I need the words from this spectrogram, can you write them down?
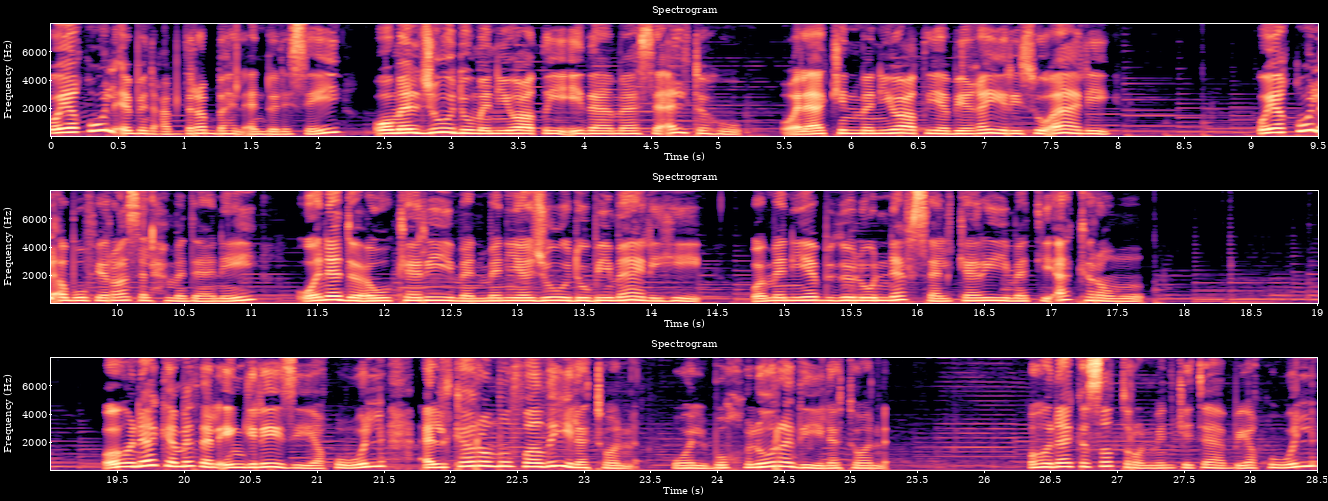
ويقول ابن عبد ربه الأندلسي وما الجود من يعطي إذا ما سألته ولكن من يعطي بغير سؤال ويقول أبو فراس الحمداني وندعو كريما من يجود بماله ومن يبذل النفس الكريمة أكرم. وهناك مثل إنجليزي يقول الكرم فضيلة والبخل رذيلة. وهناك سطر من كتاب يقول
